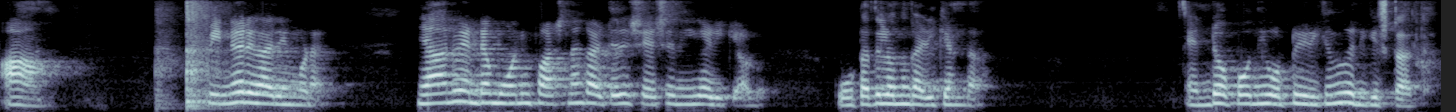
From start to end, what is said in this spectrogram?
ആ പിന്നെ ഒരു കാര്യം കൂടെ. ഞാനും എന്റെ മോനും ഭക്ഷണം കഴിച്ചതിന് ശേഷം നീ കഴിക്കാവുള്ളൂ. കൂട്ടത്തിലൊന്നും കഴിക്കണ്ട. എന്റെ ഒപ്പം നീ ഒട്ടും ഇരിക്കുന്നത് എനിക്കിഷ്ടമല്ല.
